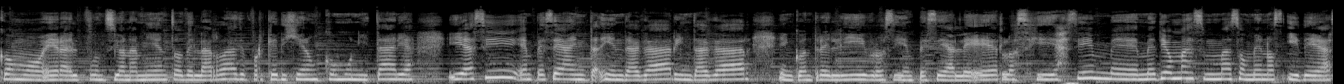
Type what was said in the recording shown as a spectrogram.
cómo era el funcionamiento de la radio, porque dijeron comunitaria. Y así empecé a indagar, indagar, encontré libros y empecé a leerlos y así me, me dio más, más o menos ideas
